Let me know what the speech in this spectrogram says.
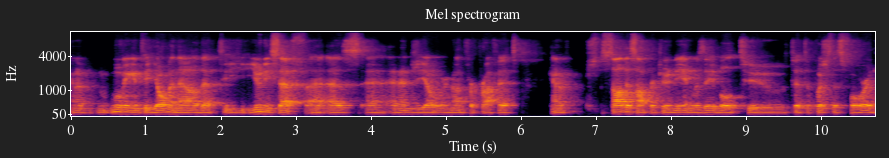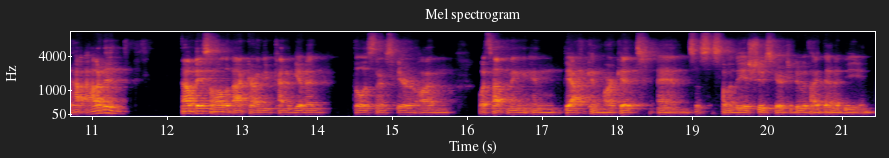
kind of moving into Yoma now that UNICEF uh, as uh, an NGO or non-for-profit kind of saw this opportunity and was able to, to, to push this forward. How, how did, now based on all the background you've kind of given the listeners here on what's happening in the African market and some of the issues here to do with identity and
